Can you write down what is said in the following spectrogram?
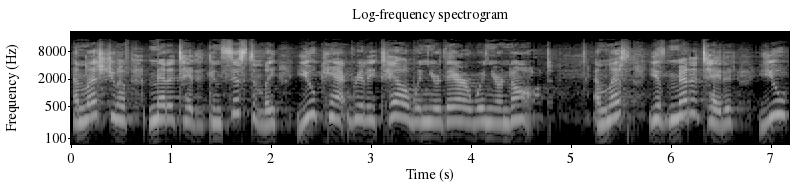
Unless you have meditated consistently you can't really tell when you're there or when you're not. Unless you've meditated you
